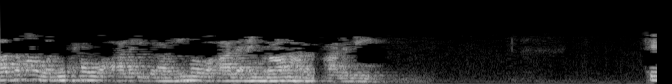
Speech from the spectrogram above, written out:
آدم و نوح و آل ابراہیم و آل عمران على العالمین کہ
